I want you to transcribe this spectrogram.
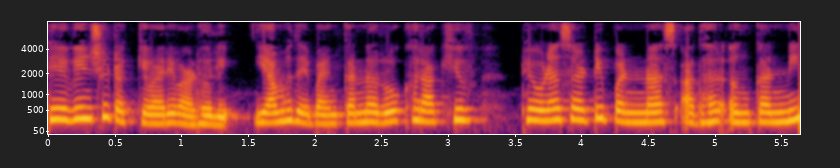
ठेवींची टक्केवारी वाढवली. यामध्ये बँकांना रोख राखीव ठेवण्यासाठी पन्नास आधार अंकांनी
